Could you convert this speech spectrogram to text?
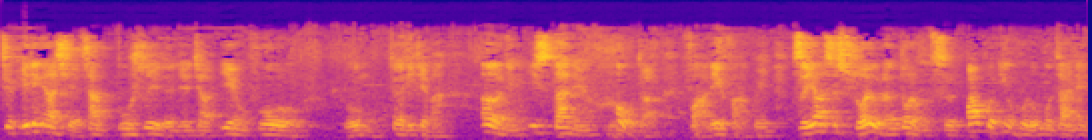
就一定要写上不适宜人群叫孕妇乳母，这个理解吗？二零一三年后的法律法规，只要是所有人都能吃，包括孕妇乳母在内，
